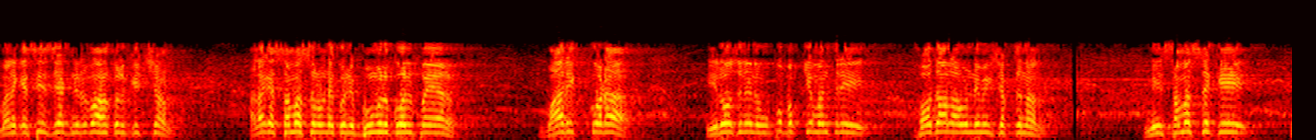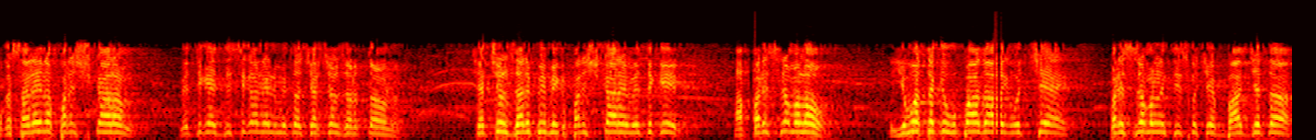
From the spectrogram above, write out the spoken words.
మనకి ఎస్సీజెడ్ నిర్వాహకులకు ఇచ్చాం. అలాగే సమస్యలు ఉన్నాయి కొన్ని భూములు కోల్పోయారు. వారికి కూడా ఈరోజు నేను ఉప ముఖ్యమంత్రి హోదాలో ఉండి మీకు చెప్తున్నాను. మీ సమస్యకి ఒక సరైన పరిష్కారం వెతికే దిశగా నేను మీతో చర్చలు జరుపుతా ఉన్నాను చర్చలు జరిపి మీకు పరిష్కారం వెతికి ఆ పరిశ్రమలో యువతకి ఉపాధి వచ్చే పరిశ్రమలను తీసుకొచ్చే బాధ్యత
